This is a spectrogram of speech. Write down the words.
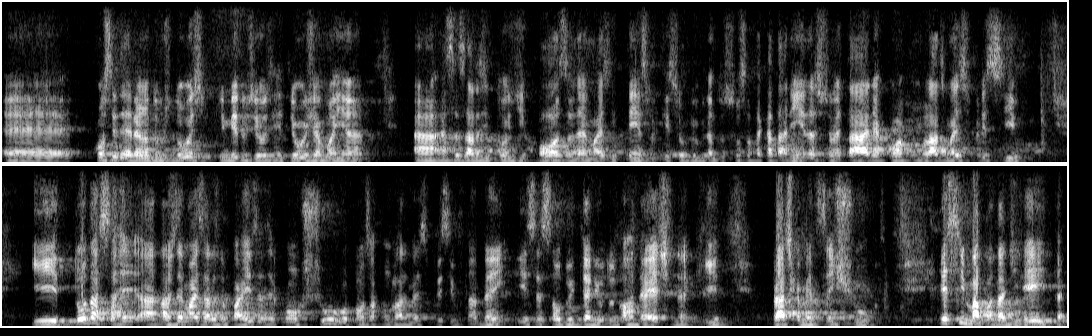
é, considerando os dois primeiros dias, entre hoje e amanhã, ah, essas áreas em tons de rosa, né, mais intenso aqui sobre o Rio Grande do Sul, Santa Catarina, justamente a área com acumulados mais expressivos. E toda essa, nas demais áreas do país, com chuva, com os acumulados mais expressivos também, exceção do interior do Nordeste, né, que praticamente sem chuva. Esse mapa da direita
